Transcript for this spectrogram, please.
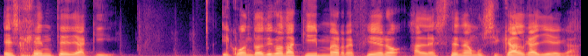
es gente de aquí. Y cuando digo de aquí me refiero a la escena musical gallega.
